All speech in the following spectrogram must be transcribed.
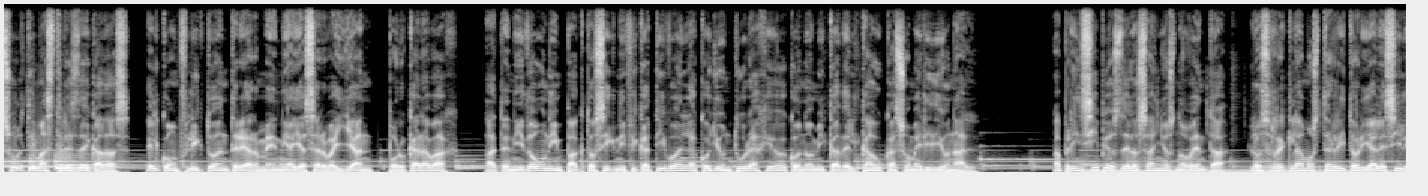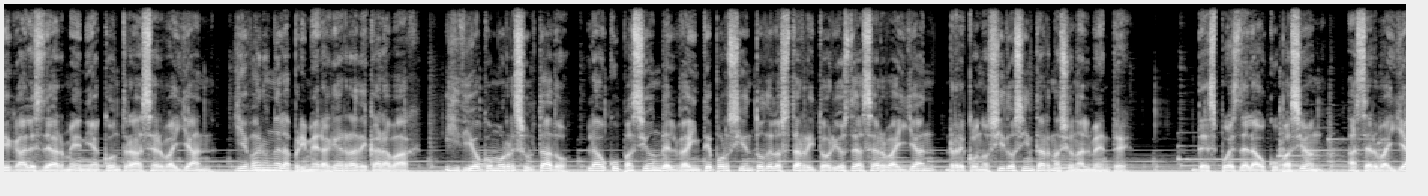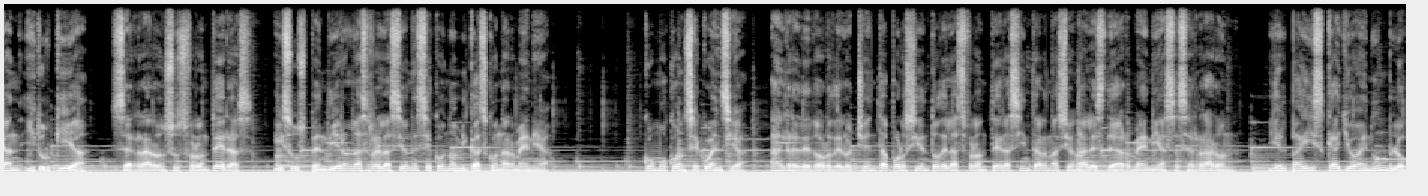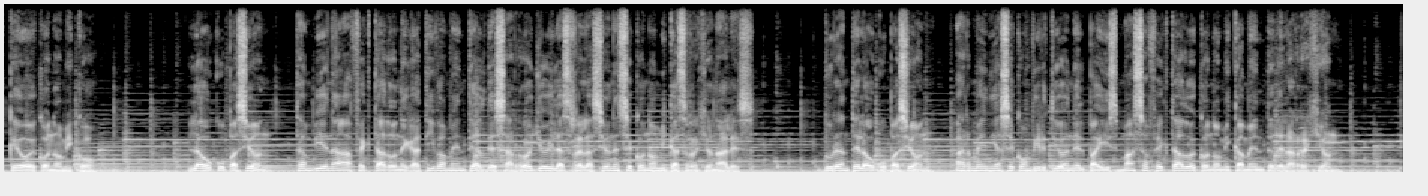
las últimas tres décadas, el conflicto entre Armenia y Azerbaiyán por Karabaj ha tenido un impacto significativo en la coyuntura geoeconómica del Cáucaso Meridional. A principios de los años 90, los reclamos territoriales ilegales de Armenia contra Azerbaiyán llevaron a la Primera Guerra de Karabaj y dio como resultado la ocupación del 20% de los territorios de Azerbaiyán reconocidos internacionalmente. Después de la ocupación, Azerbaiyán y Turquía cerraron sus fronteras y suspendieron las relaciones económicas con Armenia. Como consecuencia, alrededor del 80% de las fronteras internacionales de Armenia se cerraron y el país cayó en un bloqueo económico. La ocupación también ha afectado negativamente al desarrollo y las relaciones económicas regionales. Durante la ocupación, Armenia se convirtió en el país más afectado económicamente de la región.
